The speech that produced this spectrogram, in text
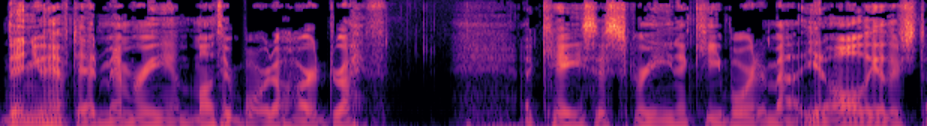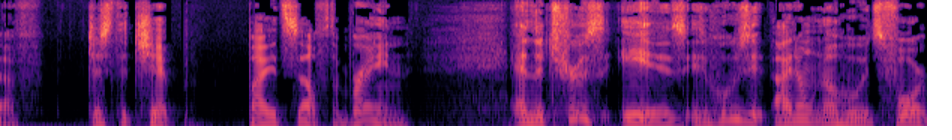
Then you have to add memory, a motherboard, a hard drive, a case, a screen, a keyboard, a mouse, you know, all the other stuff. Just the chip by itself, the brain. And the truth is, who's it? I don't know who it's for.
